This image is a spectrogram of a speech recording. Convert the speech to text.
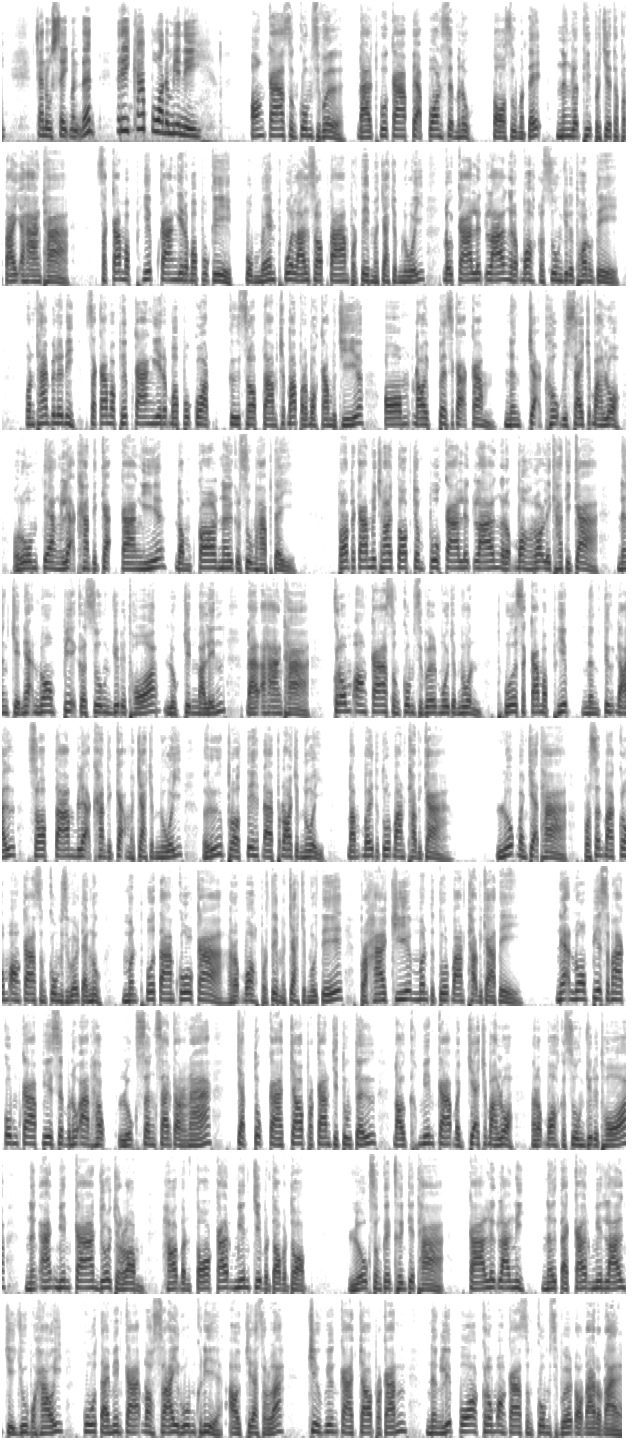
ចានុសេកបណ្ឌិត រាយការណ៍ព័ត៌មាននេះអង្គការសង្គមស៊ីវិលដែលធ្វើការពាក់ព័ន្ធសិទ្ធិមនុស្សតស៊ូមតិនិងលទ្ធិប្រជាធិបតេយ្យអះអាងថា សកម្មភាពការងាររបស់ពួកគេពុំមែនធ្វើឡើងស្របតាមប្រទេសម្ចាស់ជំនួយដោយការលើកឡើងរបស់ក្រសួងយុទ្ធភ័ណ្ឌនោះទេបន្ថែមពីលើនេះ សកម្មភាពការងាររបស់ពួកគាត់គឺស្របតាមច្បាប់របស់កម្ពុជាអមដោយបេសកកម្មនិងចក្ខុវិស័យច្បាស់លាស់ រួមទាំងលក្ខន្តិកៈការងារតម្កល់នៅក្រសួងមហាផ្ទៃប្រតិកម្មនេះឆ្លើយតបចំពោះការលើកឡើងរបស់រដ្ឋលេខាធិការនិងជាអ្នកនាំពាក្យក្រសួងយុទ្ធភ័ពលោកជីនម៉ាលីនដែលអះអាងថាក្រុមអង្គការសង្គមស៊ីវិលមួយចំនួនធ្វើសកម្មភាពនិងទិសដៅស្របតាមលក្ខន្តិកៈម្ចាស់ជំនួយ ឬប្រទេសដែលផ្ដល់ជំនួយ ដើម្បីទទួលបានថវិកាលោកបញ្ជាក់ថាប្រសិនបើក្រុមអង្គការសង្គមស៊ីវិលទាំងនោះ មិនធ្វើតាមគោលការណ៍របស់ប្រទេសម្ចាស់ជំនួយទេ ប្រហែលជាមិនទទួលបានថវិកាទេអ្នកនាំពាក្យសមាគមការពារសិទ្ធិមនុស្សអាត6លោកសឹងសានករណាចាត់ទុកការចោទប្រកាន់ជាទូទៅ ដោយគ្មានការបញ្ជាក់ច្បាស់លាស់របស់ក្រសួងយុទ្ធភ័ពនិងអាចមានការយល់ច្រឡំហើយបន្តកើតមានជាបន្តបន្ទាប់លោកសង្កេតឃើញទៀតថា ការលើកឡើងនេះ នៅតែកើតមានឡើងជាយូរមកហើយ គួរតែមានការដោះស្រាយរួមគ្នាឲ្យជ្រះស្រឡះជៀសវាងការចោទប្រកាន់និងលៀបពណ៌ក្រុមអង្គការសង្គមស៊ីវិលដដែលដដែល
